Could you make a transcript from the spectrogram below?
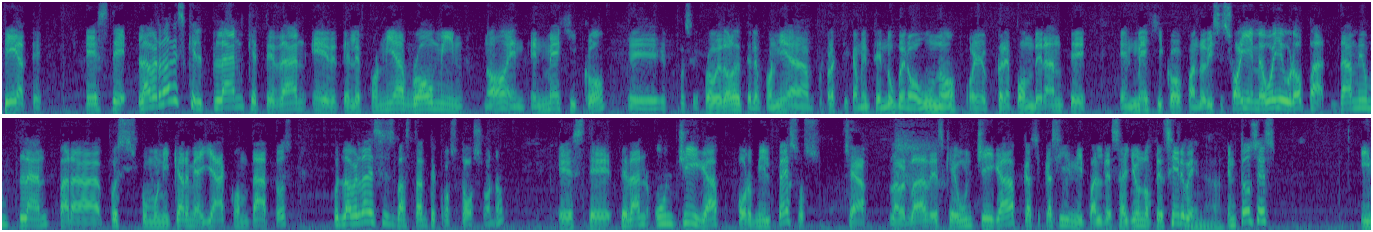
Fíjate, este, la verdad es que el plan que te dan eh, de telefonía roaming, ¿no? En, México, eh, pues el proveedor de telefonía prácticamente número uno, o preponderante en México, cuando dices, oye, me voy a Europa, dame un plan para, pues, comunicarme allá con datos pues la verdad es es bastante costoso, ¿no? Este, te dan un giga por mil pesos. O sea, la verdad es que un giga casi casi ni para el desayuno te sirve. Entonces, y,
